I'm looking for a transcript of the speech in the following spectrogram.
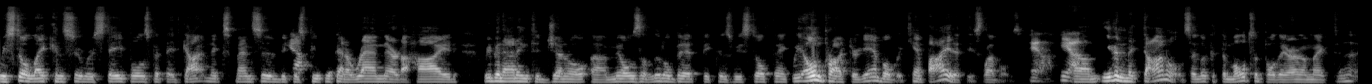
we still like consumer staples, but they've gotten expensive because yeah. people kind of ran there to hide. We've been adding to General uh, Mills a little bit because we still think we own Procter Gamble, but can't buy it at these levels. Yeah, yeah. Um, even McDonald's, I look at the multiple there, and I'm like, I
